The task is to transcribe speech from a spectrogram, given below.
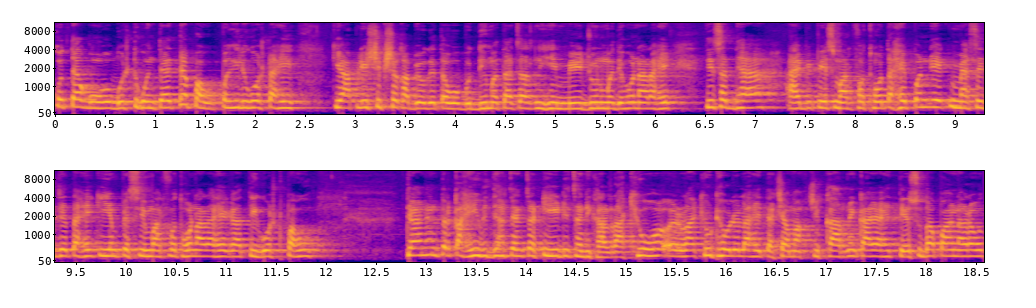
कोणत्या गोष्टी कोणत्या आहेत त्या पाहू. पहिली गोष्ट आहे की आपली शिक्षक अभियोग्यता व बुद्धिमत्ता चाचणी ही मे जूनमध्ये होणार आहे. ती सध्या आय बी पी एस मार्फत होत आहे पण एक मेसेज येत आहे की एम पी एस सी मार्फत होणार आहे का? ती गोष्ट पाहू. त्यानंतर काही विद्यार्थ्यांचा टी ई टीचा निकाल राखीव हो, राखीव ठेवलेला आहे. त्याच्या मागची कारणे काय आहेत ते सुद्धा पाहणार आहोत.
